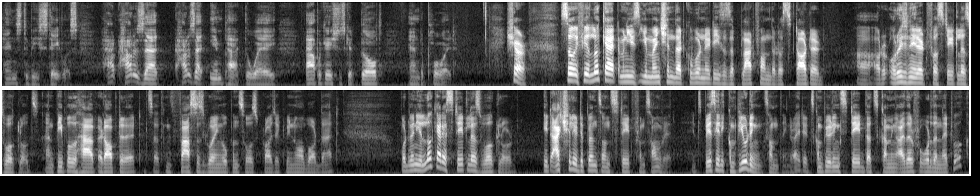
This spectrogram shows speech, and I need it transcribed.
tends to be stateless. How, how, does that, how does that impact the way applications get built and deployed? Sure. So if you look at, I mean, you, you mentioned that Kubernetes is a platform that was started uh, or originated for stateless workloads, and people have adopted it. It's I think the fastest growing open source project, we know about that. But when you look at a stateless workload, it actually depends on state from somewhere. It's basically computing something, right? It's computing state that's coming either over the network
